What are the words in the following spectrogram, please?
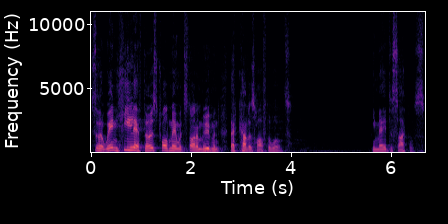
so that when he left, those 12 men would start a movement that covers half the world. He made disciples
